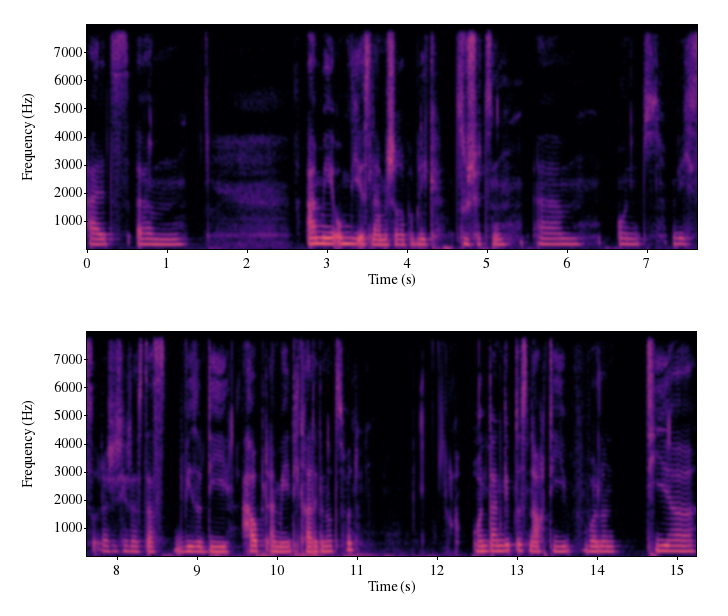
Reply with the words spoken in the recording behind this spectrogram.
als ähm, Armee, um die Islamische Republik zu schützen. Ähm, und wie ich es recherchiert habe, ist das wie so die Hauptarmee, die gerade genutzt wird. Und dann gibt es noch die Volontier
